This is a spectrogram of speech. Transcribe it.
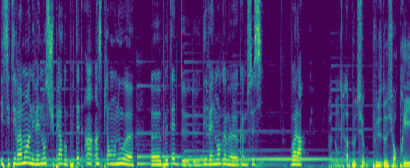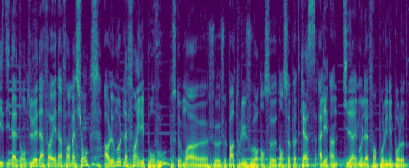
Et c'était vraiment un événement super. Donc peut-être inspirons-nous peut-être d'événements comme, comme ceci. Voilà. Bah, donc un peu de plus de surprises, d'inattendus et d'informations. Alors le mot de la fin, il est pour vous, parce que moi, euh, je, parle tous les jours dans ce, dans ce podcast. Allez, un petit dernier mot de la fin pour l'une et pour l'autre.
